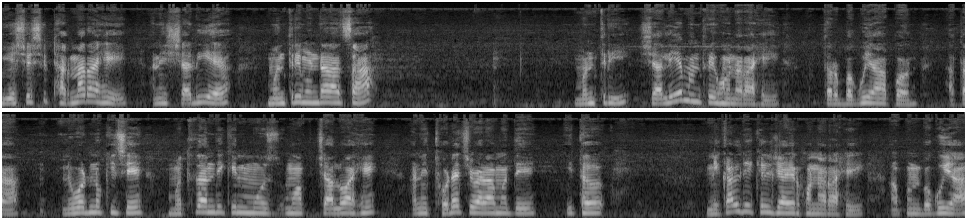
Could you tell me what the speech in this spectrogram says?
यशस्वी ठरणार आहे आणि शालेय मंत्रिमंडळाचा मंत्री शालेय मंत्री होणार आहे. तर बघूया आपण. आता निवडणुकीचे मतदान देखील मोजमाप चालू आहे आणि थोड्याच वेळामध्ये इथं निकाल देखील जाहीर होणार आहे. आपण बघूया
